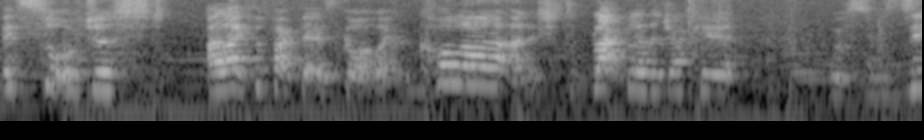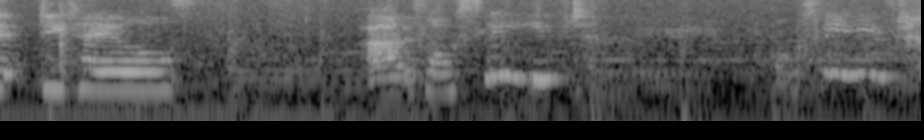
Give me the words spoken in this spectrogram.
It's sort of just, I like the fact that it's got like a collar and it's just a black leather jacket with some zip details and it's long sleeved. Long sleeved.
